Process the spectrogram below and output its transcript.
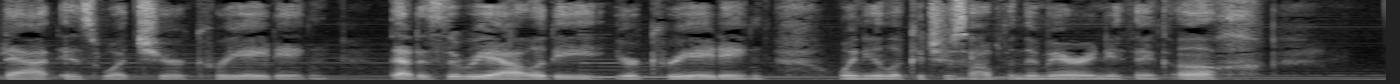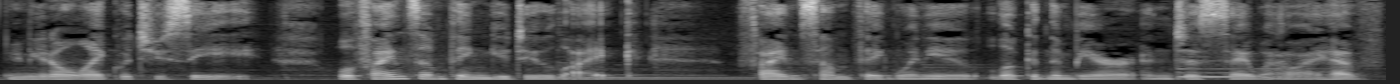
that is what you're creating That is the reality you're creating when you look at yourself in the mirror and you think, ugh, and you don't like what you see. Well, find something you do like. Find something when you look in the mirror and just say, wow, I have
